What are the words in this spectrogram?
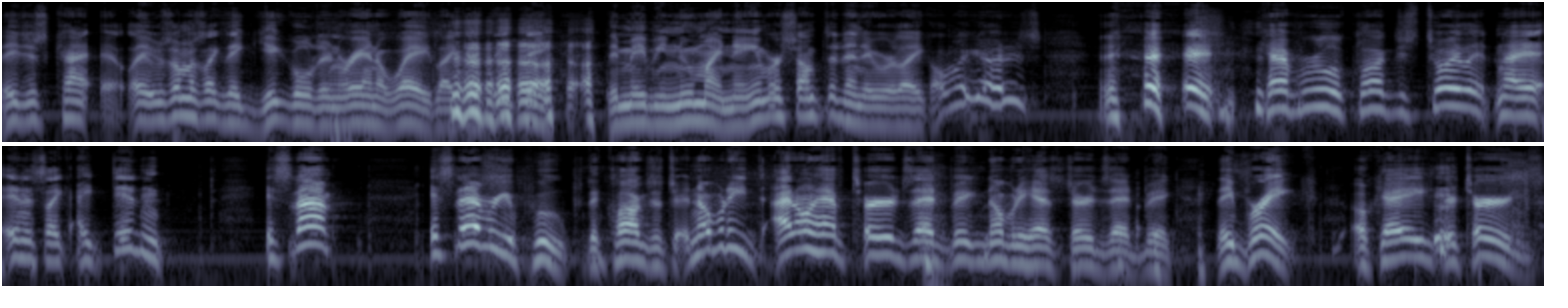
they just kind of it was almost like they giggled and ran away. Like I think they they maybe knew my name or something, and they were like, "Oh my god, it's Caparulo clogged his toilet," and I and it's like I didn't. It's not. It's never your poop that clogs a toilet. Nobody. I don't have turds that big. Nobody has turds that big. They break. Okay, they're turds.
